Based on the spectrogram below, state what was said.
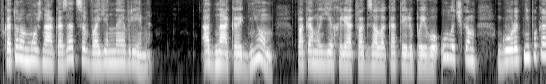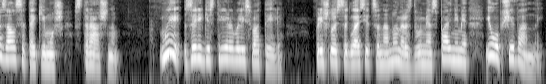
в котором можно оказаться в военное время. Однако днем, пока мы ехали от вокзала к отелю по его улочкам, город не показался таким уж страшным. Мы зарегистрировались в отеле. Пришлось согласиться на номер с двумя спальнями и общей ванной.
